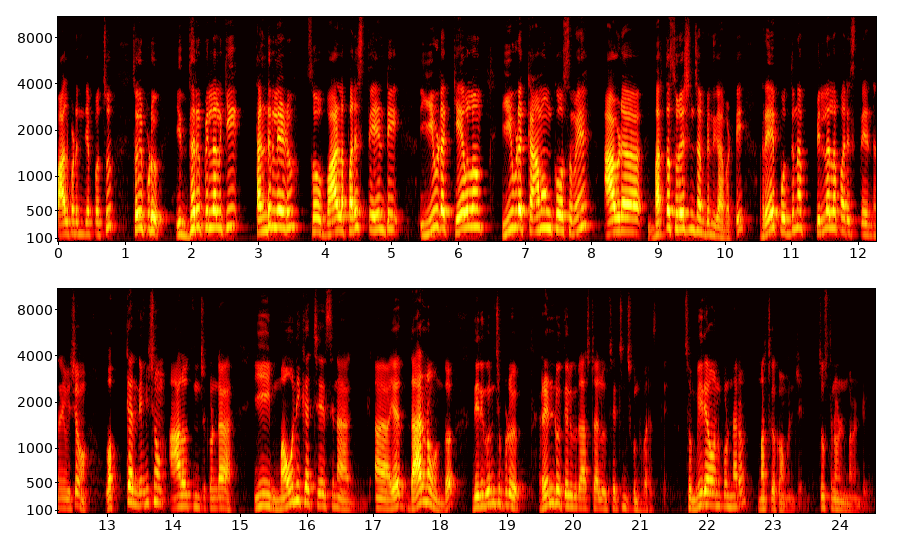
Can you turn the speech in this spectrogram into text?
పాల్పడింది చెప్పొచ్చు. సో ఇప్పుడు ఇద్దరు పిల్లలకి తండ్రి లేడు. సో వాళ్ళ పరిస్థితి ఏంటి? ఈవిడ కేవలం ఈవిడ కామం కోసమే ఆవిడ భర్త సురేష్ని చంపింది కాబట్టి రేపొద్దున పిల్లల పరిస్థితి ఏంటనే విషయం ఒక్క నిమిషం ఆలోచించకుండా ఈ మౌనిక చేసిన దారుణం ఉందో దీని గురించి ఇప్పుడు రెండు తెలుగు రాష్ట్రాలు చర్చించుకున్న పరిస్థితి. సో మీరేమనుకుంటున్నారో మస్తుగా కామెంట్ చేయండి. చూస్తున్నాం మన టీవీ.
